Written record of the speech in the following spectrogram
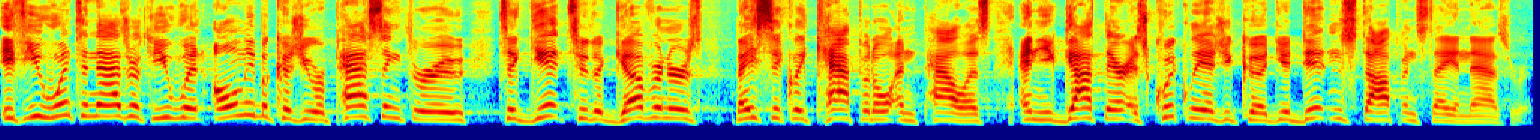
If you went to Nazareth, you went only because you were passing through to get to the governor's basically capital and palace, and you got there as quickly as you could. You didn't stop and stay in Nazareth.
